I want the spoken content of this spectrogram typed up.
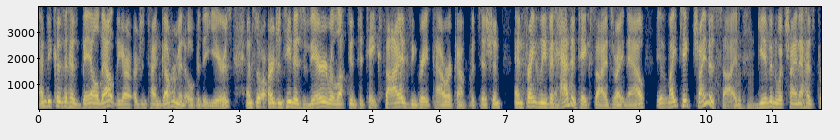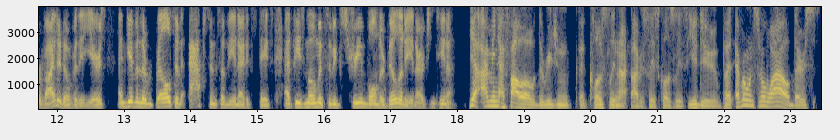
and because it has bailed out the Argentine government over the years. And so, Argentina is very reluctant to take sides in great power competition. And frankly, if it had to take sides right now, it might take China's side, mm-hmm. given what China has provided over the years and given the relative absence of the United States at these moments of extreme vulnerability in Argentina. Argentina. Yeah, I mean, I follow the region uh, closely, not obviously as closely as you do, but every once in a while, there's,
